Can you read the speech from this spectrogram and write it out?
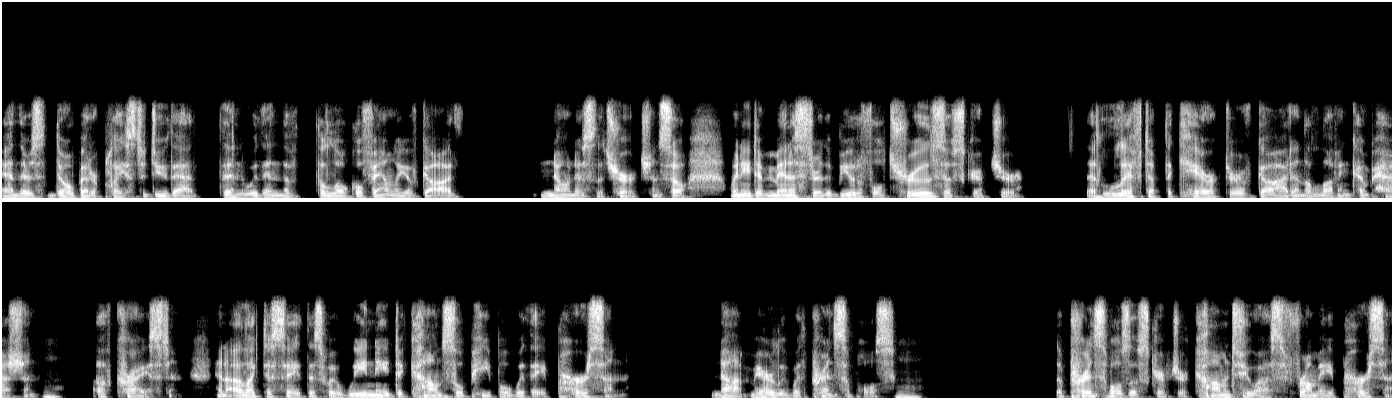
and there's no better place to do that than within the, the local family of God known as the church. And so we need to minister the beautiful truths of Scripture that lift up the character of God and the loving compassion mm of Christ. And I like to say it this way we need to counsel people with a person, not merely with principles. Mm. The principles of Scripture come to us from a person.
